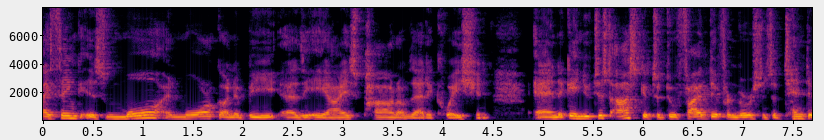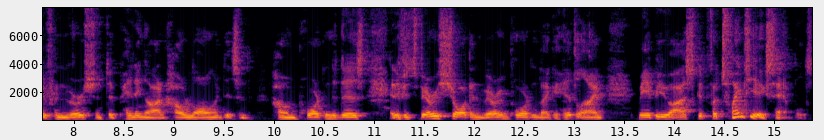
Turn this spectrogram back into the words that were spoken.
I think is more and more going to be uh, the AI's part of that equation. And again, you just ask it to do five different versions or 10 different versions, depending on how long it is and how important it is. And if it's very short and very important, like a headline, maybe you ask it for 20 examples.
